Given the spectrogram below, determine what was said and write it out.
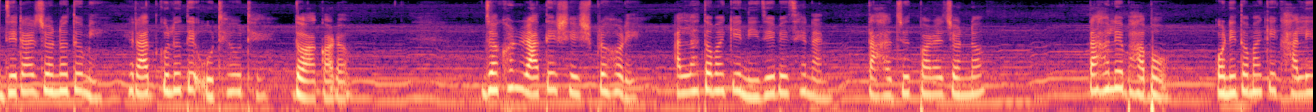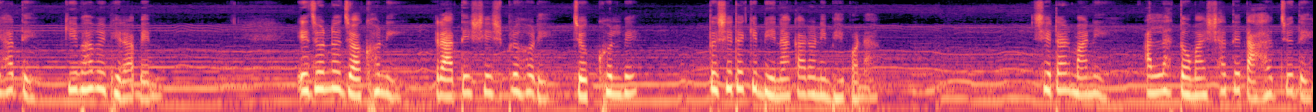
যেটার জন্য তুমি রাতগুলোতে উঠে উঠে দোয়া করো। যখন রাতের শেষ প্রহরে আল্লাহ তোমাকে নিজে বেছে নেন তাহাজ্জুদ পড়ার জন্য, তাহলে ভাবো, উনি তোমাকে খালি হাতে কীভাবে ফিরাবেন? এজন্য যখনই রাতের শেষ প্রহরে চোখ খুলবে, তো সেটাকে বিনা কারণে ভেবো না। সেটার মানে আল্লাহ তোমার সাথে তাহাজ্জুদে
